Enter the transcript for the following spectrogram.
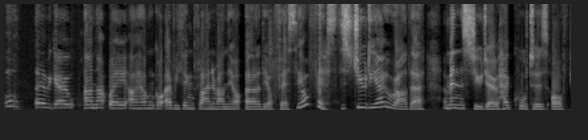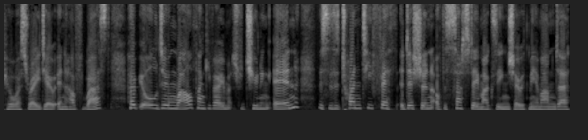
Oh, there we go. And that way I haven't got everything flying around the, uh, the office. The office, the studio, rather. I'm in the studio, headquarters of Pure West Radio in Haverfordwest. Hope you're all doing well. Thank you very much for tuning in. This is the 25th edition of the Saturday Magazine Show with me, Amanda.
